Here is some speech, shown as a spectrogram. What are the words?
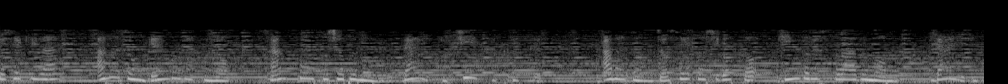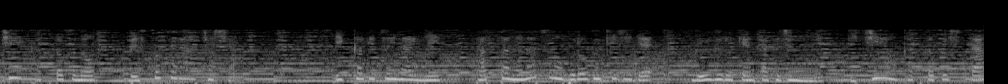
書籍は Amazon 言語学の参考図書部門第1位獲得。Amazon 女性と仕事 Kindle ストア部門第1位獲得のベストセラー著者。1ヶ月以内にたった7つのブログ記事で Google 検索順位1位を獲得した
